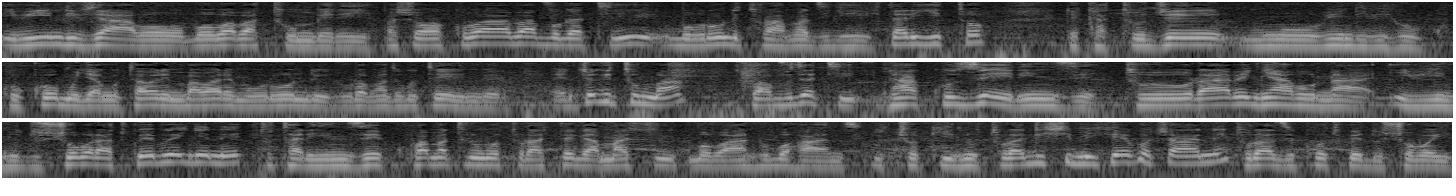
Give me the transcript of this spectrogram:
ibindi vyabo boba batumbereye bashobora kuba bavuga ati Burundi turahamaze igihe kitari gito reka tuje mu bindi bihugu kuko umuryango utabara imbabare mu Burundi uramaze gutera imbere eh, nico gituma twavuze ati nta kuzerinze turabe nyabona ibintu dushobora twebwe nyene tutarinze kwama turimo turatega amashi mu bantu bo hanze icyo kintu turagishimikiye ko cyane turazi ko twe dushoboye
